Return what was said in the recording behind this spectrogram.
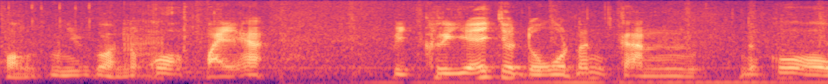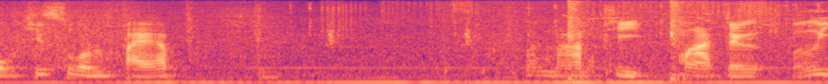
ของตรงนี้ไปก่อนแล้วก็ไปฮะไปเคลียร์ไอ้เจ้าโดนนั่นกัน แล้วก็เอาชิ้นส่วนไปครับ มันนานทีมาเจอเอ้ย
